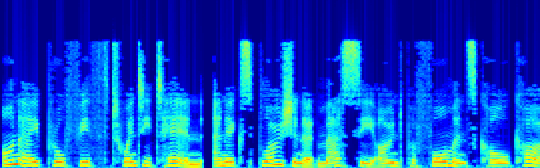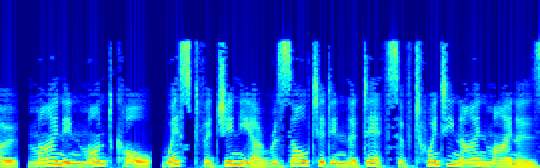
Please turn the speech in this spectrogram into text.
On April 5, 2010, an explosion at Massey-owned Performance Coal Co., mine in Montcoal, West Virginia resulted in the deaths of 29 miners.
